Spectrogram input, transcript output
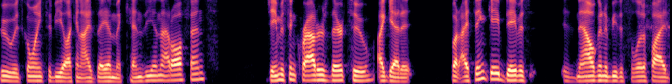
who is going to be like an Isaiah McKenzie in that offense. Jamison Crowder's there too. I get it. But I think Gabe Davis is now going to be the solidified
